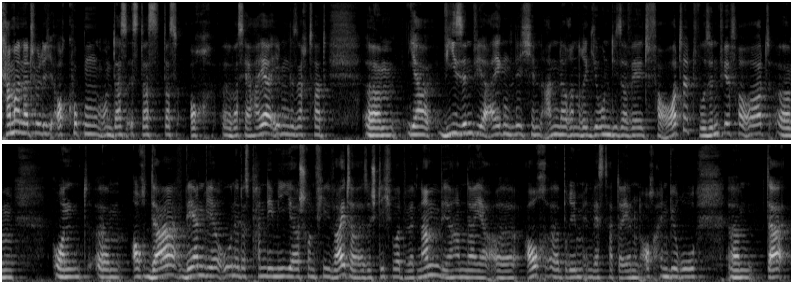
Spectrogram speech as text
kann man natürlich auch gucken, und das ist das, das auch, äh, was Herr Heyer eben gesagt hat, ähm, ja, wie sind wir eigentlich in anderen Regionen dieser Welt verortet? Wo sind wir vor Ort? Ähm, und ähm, auch da wären wir ohne das Pandemie ja schon viel weiter. Also Stichwort Vietnam. Wir haben da ja äh, auch, äh, Bremen Invest hat da ja nun auch ein Büro. Ähm, da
